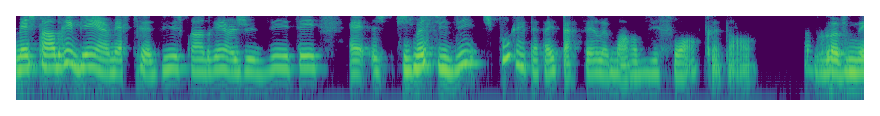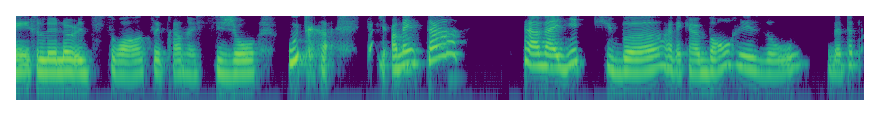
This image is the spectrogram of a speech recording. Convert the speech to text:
mais je prendrai bien un mercredi, je prendrai un jeudi, tu sais. Euh, puis je me suis dit, je pourrais peut-être partir le mardi soir très tard, revenir le lundi soir, tu sais, prendre un six jours, ou en même temps, travailler de Cuba avec un bon réseau, ben, peut-être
